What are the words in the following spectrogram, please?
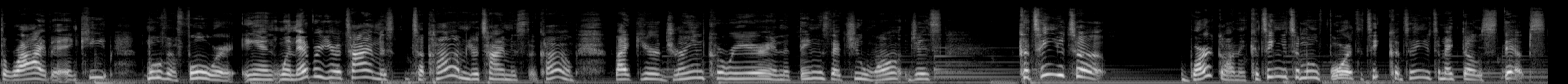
thriving and keep moving forward. And whenever your time is to come, your time is to come. Like your dream career and the things that you want, just continue to work on it continue to move forward to t- continue to make those steps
